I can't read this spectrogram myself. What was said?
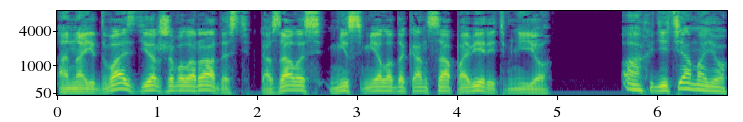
она едва сдерживала радость, казалось, не смела до конца поверить в нее. «Ах, дитя мое,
